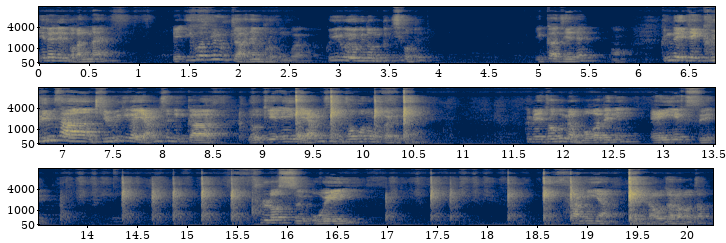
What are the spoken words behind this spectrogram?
이래 되는 거 맞나요? 얘 이거 세울 줄 아냐 물어본 거야. 그 이거 여기 넣으면 끝이거든. 이까지 해야 돼? 어. 근데 이제 그림상 기울기가 양수니까 여기에 a가 양수는 적어놓을 거야 이렇게. 그럼 얘 적으면 뭐가 되니? ax 플러스 5a 3이야 이렇게 나오잖아 맞아?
